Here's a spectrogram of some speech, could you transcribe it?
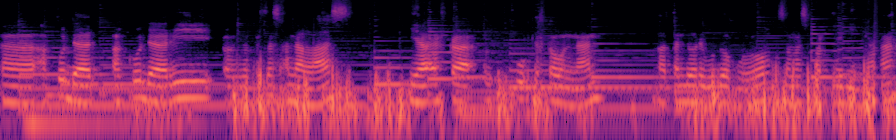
Uh, aku dari aku dari Universitas Andalas, ya FK FK Unan, angkatan 2020 sama seperti Dina.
